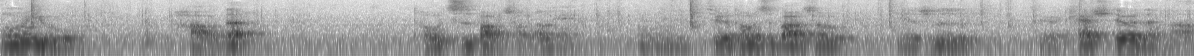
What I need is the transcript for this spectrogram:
我们有好的投资报酬。，OK，嗯这个投资报酬也是这个 cash dividend 啊，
